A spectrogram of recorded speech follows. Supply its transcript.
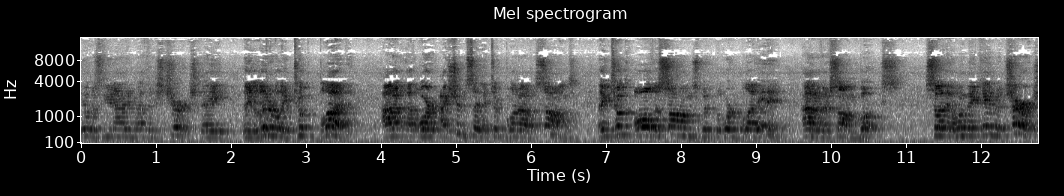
it was the United Methodist Church. They, they literally took blood out of, or I shouldn't say they took blood out of the songs, they took all the songs with the word blood in it out of their song books. So that when they came to church,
